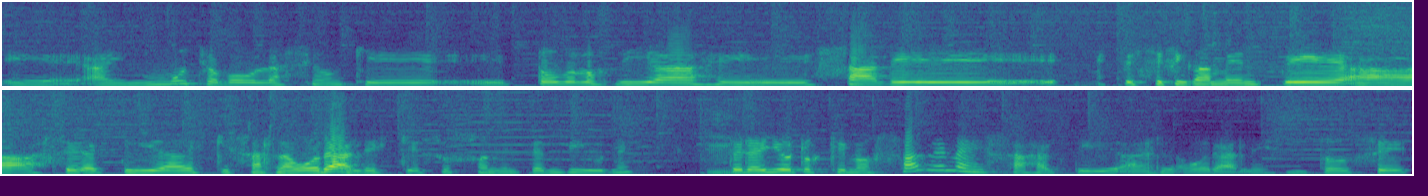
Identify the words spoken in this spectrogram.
eh, hay mucha población que eh, todos los días sale específicamente a hacer actividades quizás laborales, que esos son entendibles, mm. pero hay otros que no salen a esas actividades laborales. Entonces,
